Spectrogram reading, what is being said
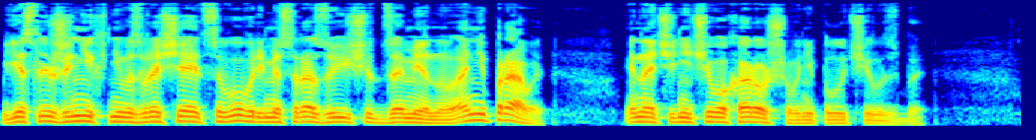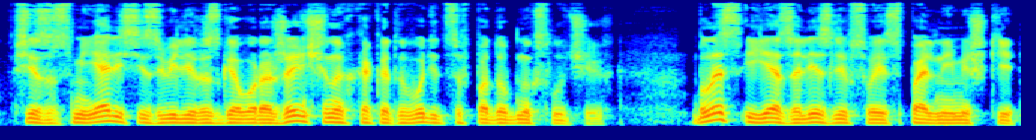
Если жених не возвращается вовремя, сразу ищут замену. Они правы, иначе ничего хорошего не получилось бы». Все засмеялись и завели разговор о женщинах, как это водится в подобных случаях. Блесс и я залезли в свои спальные мешки.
